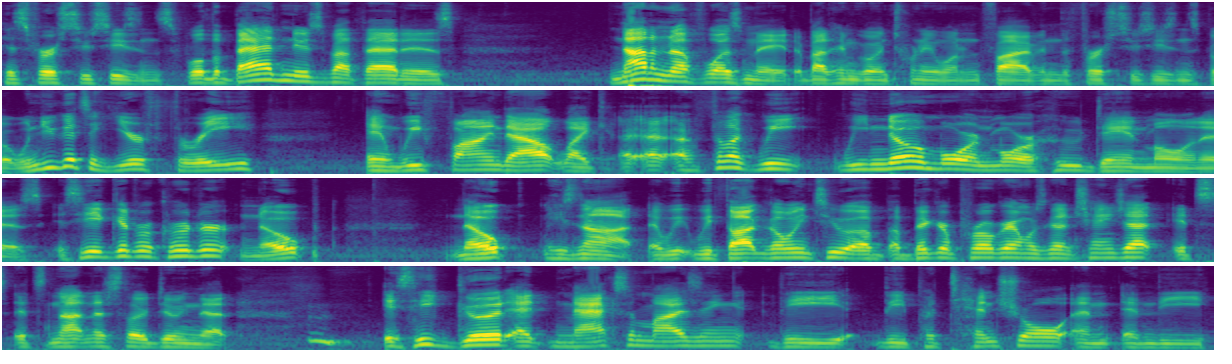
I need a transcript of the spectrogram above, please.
his first two seasons. Well, the bad news about that is not enough was made about him going 21 and 5 in the first two seasons but when you get to year three and we find out like I, I feel like we we know more and more who dan mullen is. Is he a good recruiter? Nope. Nope he's not. We, we thought going to a, a bigger program was going to change that. It's it's not necessarily doing that is he good at maximizing the the potential and and the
